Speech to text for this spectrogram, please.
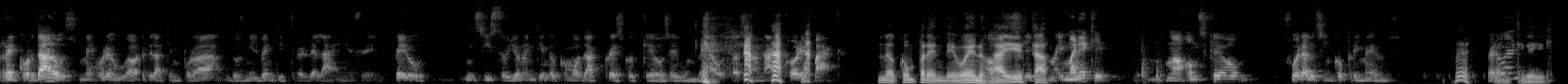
recordados mejores jugadores de la temporada 2023 de la NFL. Pero, insisto, yo no entiendo cómo Dak Prescott quedó segundo en la votación a quarterback. No comprende. Bueno, No, ahí es que, está. Imagínate que Mahomes quedó fuera de los cinco primeros. Eh, Pero bueno, Increíble.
